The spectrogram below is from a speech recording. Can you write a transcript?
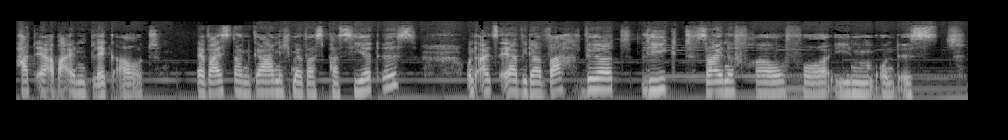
hat er aber einen Blackout. Er weiß dann gar nicht mehr, was passiert ist. Und als er wieder wach wird, liegt seine Frau vor ihm und ist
